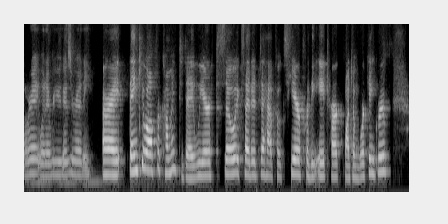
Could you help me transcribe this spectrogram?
All right, whenever you guys are ready. All right, thank you all for coming today. We are so excited to have folks here for the ATARC Quantum Working Group.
